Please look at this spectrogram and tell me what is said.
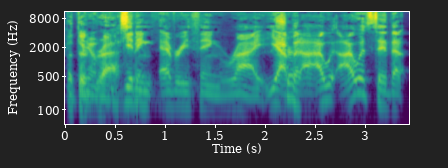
But they're you know, grasping. getting everything right. Yeah, but I would I would say that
